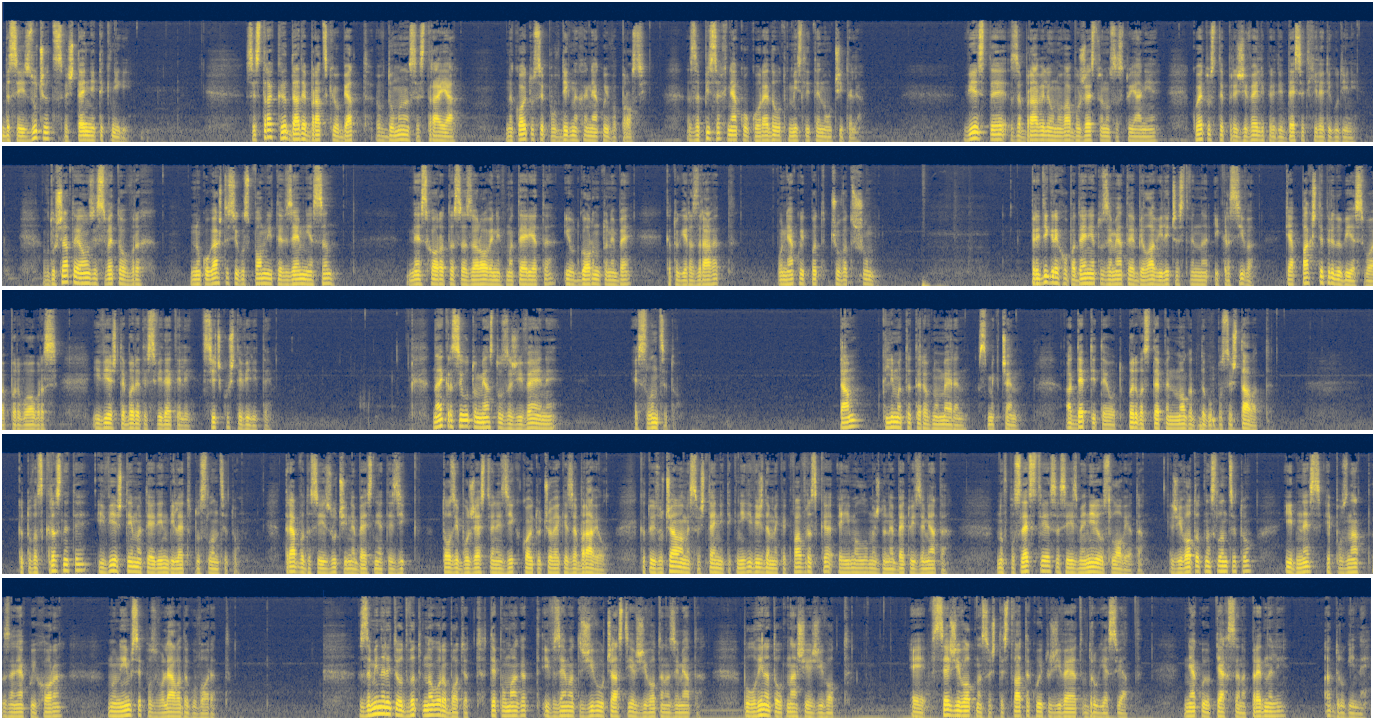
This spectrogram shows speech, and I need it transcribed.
Да се изучат свещените книги. Сестра К. даде братски обяд в дома на сестра Я, на който се повдигнаха някои въпроси. Записах няколко реда от мислите на учителя. Вие сте забравили онова божествено състояние, което сте преживели преди 10 000 години. В душата е онзи светъл връх, но кога ще си го спомните в земния сън? Днес хората са заровени в материята и от горното небе, като ги разравят, по някой път чуват шум. Преди грехопадението земята е била величествена и красива. Тя пак ще придобие своя първообраз и вие ще бъдете свидетели. Всичко ще видите. Най-красивото място за живеене е Слънцето. Там климатът е равномерен, смекчен. Адептите от първа степен могат да го посещават. Като възкръснете и вие ще имате един билет до Слънцето. Трябва да се изучи небесният език, този божествен език, който човек е забравил. Като изучаваме свещените книги, виждаме каква връзка е имало между небето и земята. Но в последствие са се изменили условията. Животът на Слънцето и днес е познат за някои хора, но не им се позволява да говорят. Заминалите отвъд много работят. Те помагат и вземат живо участие в живота на Земята. Половината от нашия живот е все живот на съществата, които живеят в другия свят. Някои от тях са напреднали, а други не.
